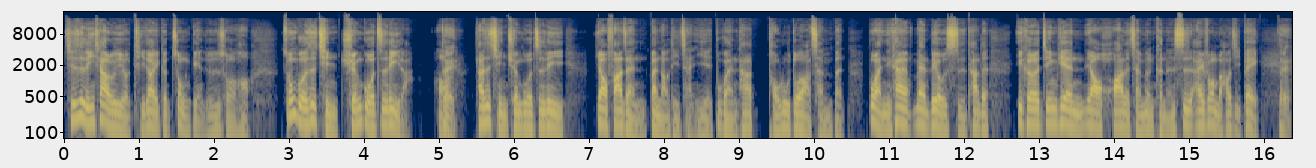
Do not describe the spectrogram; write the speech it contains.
其实林夏如有提到一个重点，就是说，哈。中国是倾全国之力啦，对，他是倾全国之力要发展半导体产业，不管他投入多少成本，不管你看 Mate 六十，它的一颗晶片要花的成本可能是 iPhone 的好几倍，对，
